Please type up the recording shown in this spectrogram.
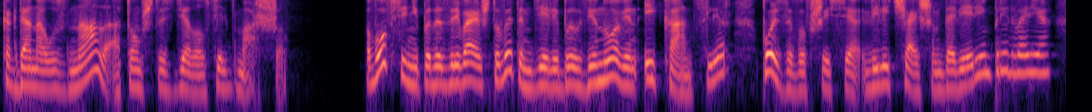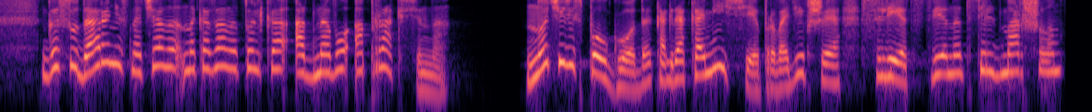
когда она узнала о том, что сделал фельдмаршал. Вовсе не подозревая, что в этом деле был виновен и канцлер, пользовавшийся величайшим доверием при дворе, государыня сначала наказала только одного Апраксина – но через полгода, когда комиссия, проводившая следствие над фельдмаршалом,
